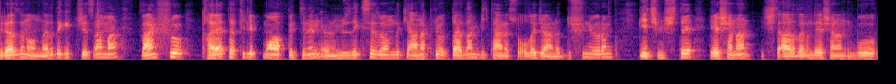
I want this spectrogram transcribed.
Birazdan onları da geçeceğiz ama ben şu Kayata Philip muhabbetinin önümüzdeki sezondaki ana pilotlardan bir tanesi olacağını düşünüyorum. Geçmişte yaşanan işte aralarında yaşanan bu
